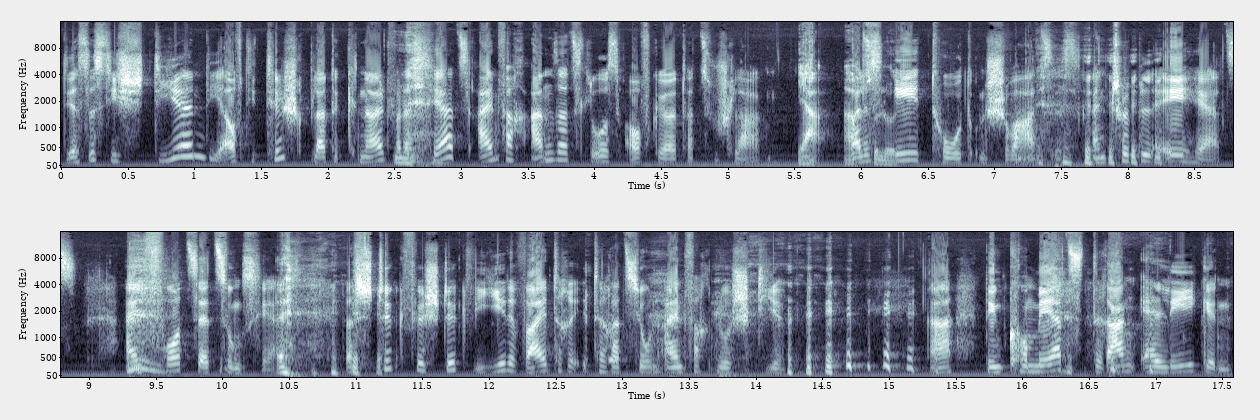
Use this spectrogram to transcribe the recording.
das ist die Stirn, die auf die Tischplatte knallt, weil das Herz einfach ansatzlos aufgehört hat zu schlagen. Ja, Weil absolut. es eh tot und schwarz ist. Ein Triple-A-Herz. Ein Fortsetzungsherz. Das Stück für Stück wie jede weitere Iteration einfach nur stirbt. Ja, den Kommerzdrang erlegen.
